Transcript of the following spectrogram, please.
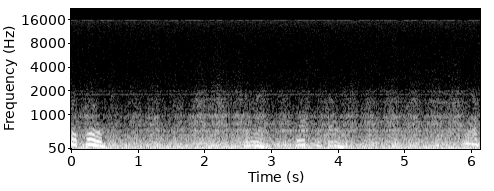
So correct. Correct. Not so correct. Yes.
